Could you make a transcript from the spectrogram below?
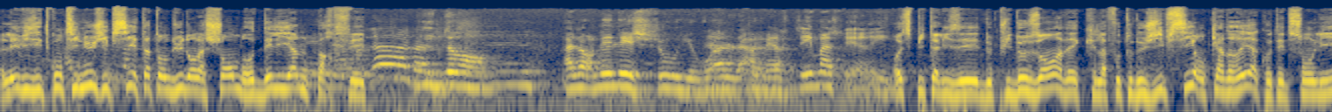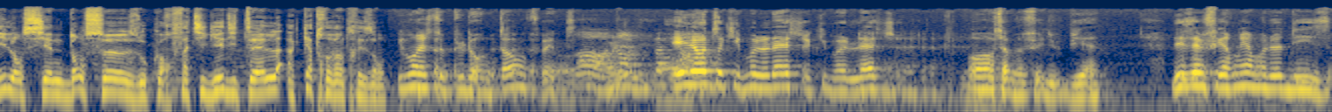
Les visites continuent, Gypsy est attendue dans la chambre d'Eliane Parfait. Dis donc. Alors, les léchouilles, voilà. Merci, ma chérie. Hospitalisée depuis deux ans avec la photo de Gypsy encadrée à côté de son lit, l'ancienne danseuse au corps fatigué, dit-elle, à 93 ans. Il me reste plus longtemps, en fait. Oh non. Et l'autre qui me laisse, qui me laisse. Oh, ça me fait du bien. Les infirmières me le disent.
